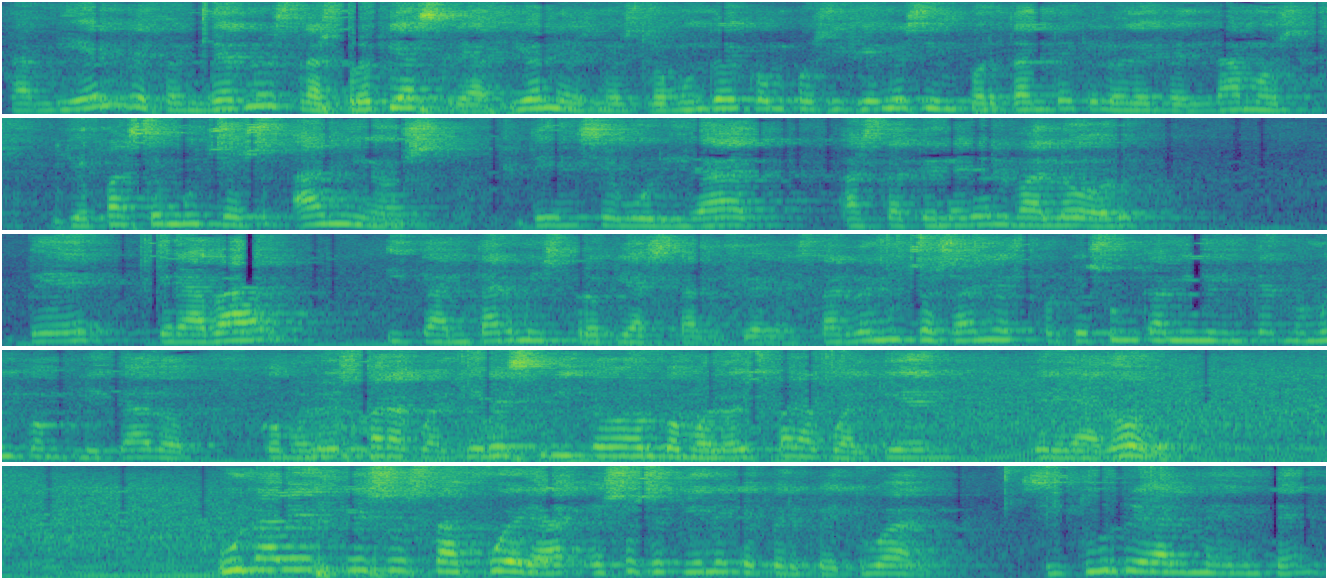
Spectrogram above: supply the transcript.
También defender nuestras propias creaciones. Nuestro mundo de composición es importante que lo defendamos. Yo pasé muchos años de inseguridad hasta tener el valor de grabar y cantar mis propias canciones. Tardé muchos años porque es un camino interno muy complicado, como lo es para cualquier escritor, como lo es para cualquier creador. Una vez que eso está fuera, eso se tiene que perpetuar. Si tú realmente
